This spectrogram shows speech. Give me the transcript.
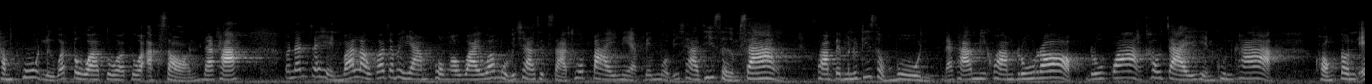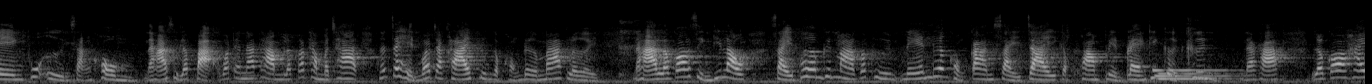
คำพูดหรือว่าตัวตัวตัวอักษรนะคะ เพราะนั้นจะเห็นว่าเราก็จะพยายามคงเอาไว้ว่าหมวดวิชาศึกษาทั่วไปเนี่ยเป็นหมวดวิชาที่เสริมสร้าง ความเป็นมนุษย์ที่สมบูรณ์นะคะมีความรู้รอบ รู้กว้างเข้าใจเห็นคุณค่าของตนเองผู้อื่นสังคมนะคะศิลปะ วัฒนธรรมแล้วก็ธรรมชาติ นั้นจะเห็นว่าจะคล้ายคลึงกับของเดิมมากเลยนะคะแล้วก็สิ่งที่เราใส่เพิ่มขึ้นมาก็คือเน้นเรื่องของการใส่ใจกับความเปลี่ยนแปลงที่เกิดขึ้นนะคะ แล้วก็ให้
